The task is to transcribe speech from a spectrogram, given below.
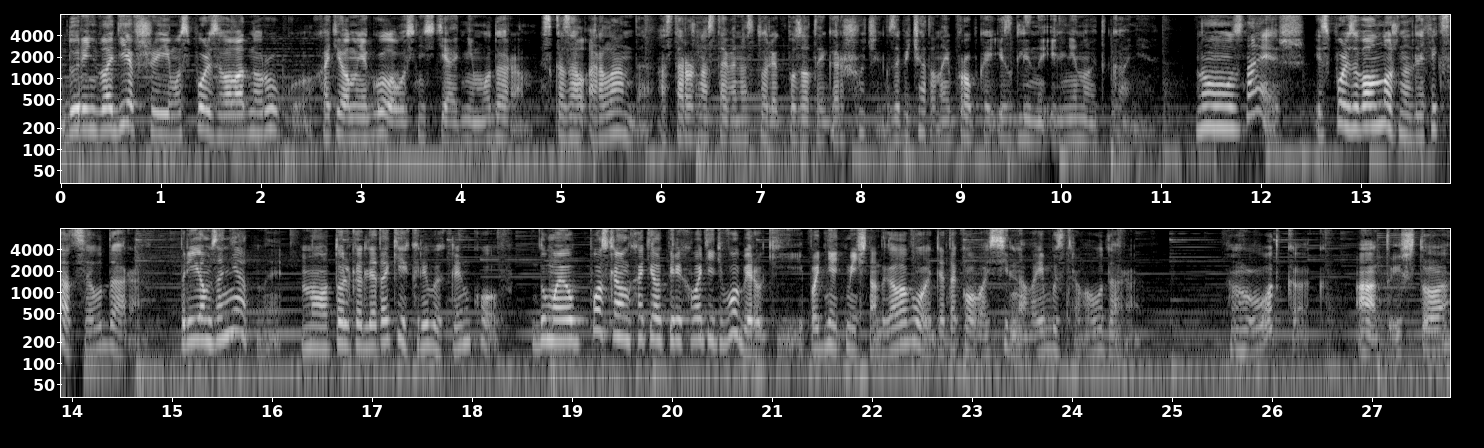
Дурень, владевший им, использовал одну руку, хотел мне голову снести одним ударом, сказал Орландо, осторожно ставя на столик пузатый горшочек, запечатанный пробкой из глины и льняной ткани. Ну, знаешь, использовал ножны для фиксации удара. Прием занятный, но только для таких кривых клинков. Думаю, после он хотел перехватить в обе руки и поднять меч над головой для такого сильного и быстрого удара. Вот как? А ты что?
